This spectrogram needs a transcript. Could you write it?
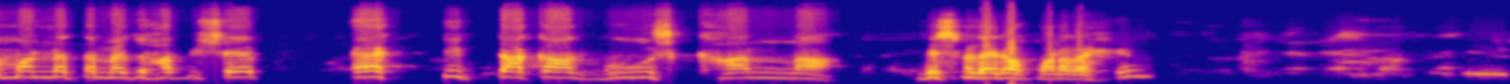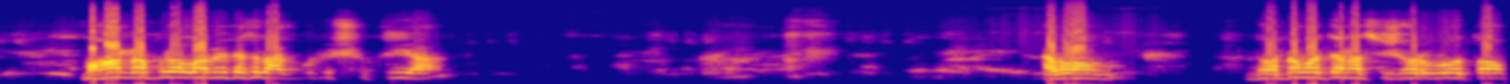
আমার নেতা মেজর হাফিজ সাহেব, একটি টাকা ঘুষ খান না। বিসমিল্লাহ রহমান রাহিম। মহান রাবুল আলমের কাছে লাখ কোটি শুক্রিয়া। এবং ধন্যবাদ জানাচ্ছি সর্বপ্রথম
